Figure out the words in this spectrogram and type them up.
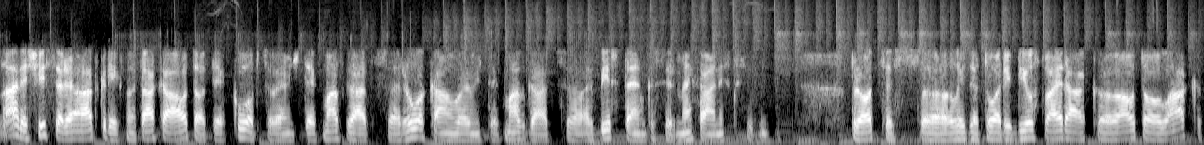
Arī šis ir atkarīgs no tā, kā auto tiek kopts. Vai viņš tiek mazgāts ar rokām, vai viņš tiek mazgāts uh, ar birstēm, kas ir mehānisks process. Uh, Līdz ar to arī bilst vairāk uh, auto laka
